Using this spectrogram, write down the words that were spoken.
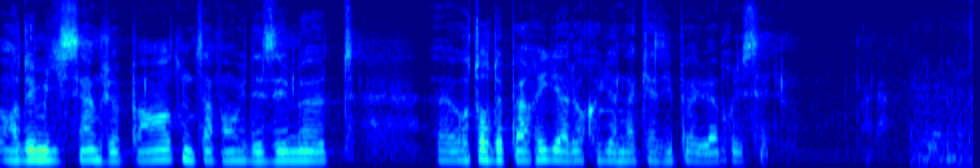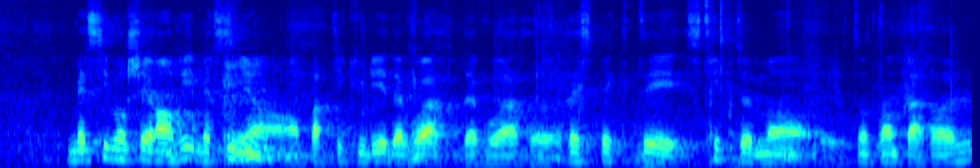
en 2005, je pense, nous avons eu des émeutes euh, autour de Paris alors qu'il n'y en a quasi pas eu à Bruxelles. Merci mon cher Henri, merci en, particulier d'avoir euh, respecté strictement ton temps de parole.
